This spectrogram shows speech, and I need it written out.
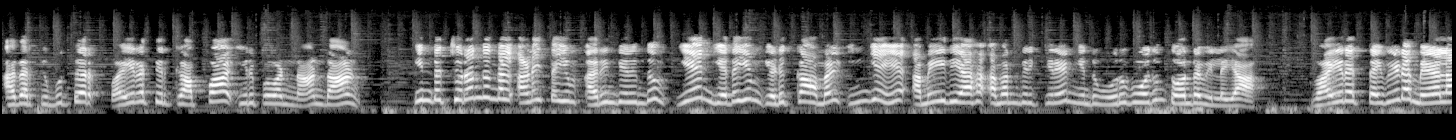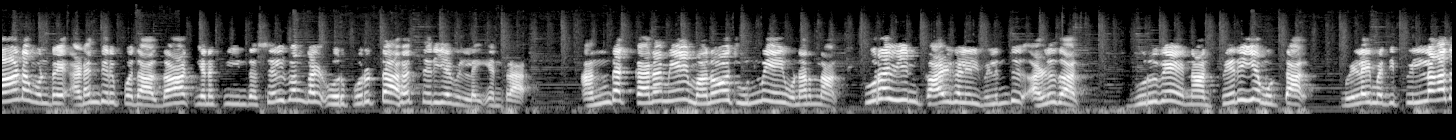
அதற்கு புத்தர் வைரத்திற்கு அப்பால் இருப்பவன் நான் தான் இந்த சுரங்கங்கள் அனைத்தையும் அறிந்திருந்தும் ஏன் எதையும் எடுக்காமல் இங்கேயே அமைதியாக அமர்ந்திருக்கிறேன் என்று ஒருபோதும் தோன்றவில்லையா? வைரத்தை விட மேலான ஒன்றை அடைந்திருப்பதால் தான் எனக்கு இந்த செல்வங்கள் ஒரு பொருட்டாக தெரியவில்லை என்றார். அந்த கணமே மனோஜ் உண்மையை உணர்ந்தான். துறவியின் கால்களில் விழுந்து அழுதான். குருவே நான் பெரிய முட்டாள். விலை மதிப்பில்லாத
